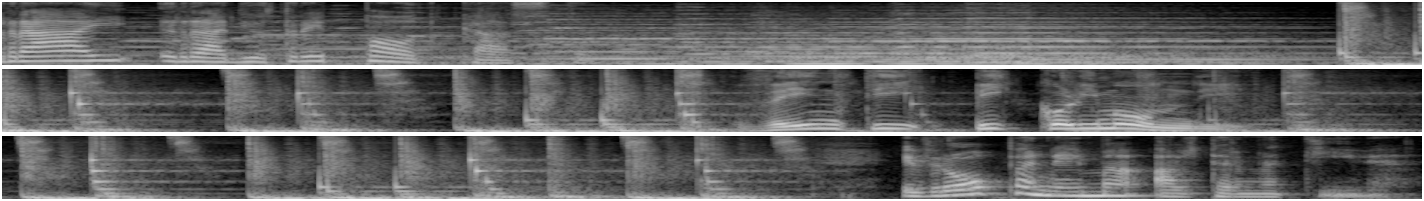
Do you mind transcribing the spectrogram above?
Rai Radio 3 Podcast. Venti piccoli mondi. Europa nema alternative.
